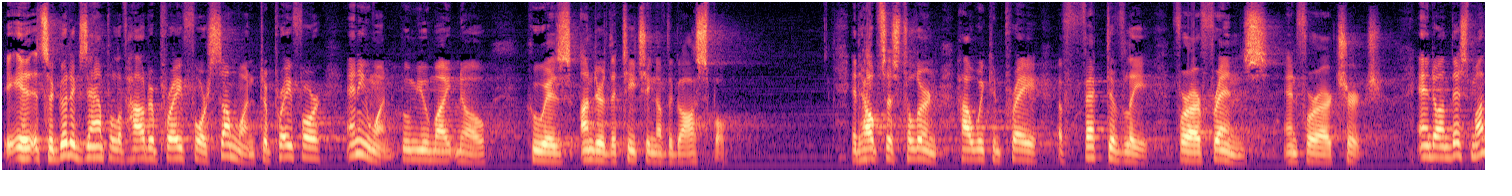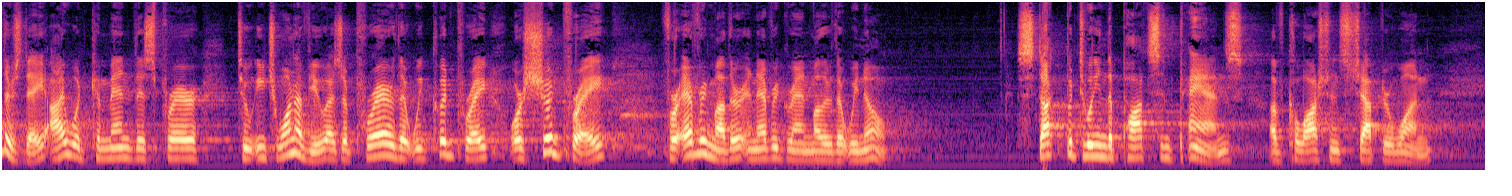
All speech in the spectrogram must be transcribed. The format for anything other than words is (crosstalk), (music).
It's a good example of how to pray for someone, to pray for anyone whom you might know who is under the teaching of the gospel. It helps us to learn how we can pray effectively for our friends and for our church. And on this Mother's Day, I would commend this prayer to each one of you as a prayer that we could pray or should pray for every mother and every grandmother that we know. Stuck between the pots and pans of Colossians chapter 1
